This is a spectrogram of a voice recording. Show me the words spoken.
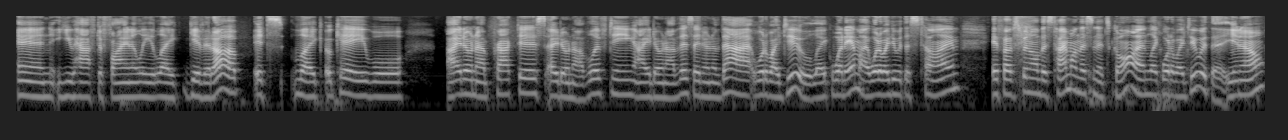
and you have to finally like give it up, it's like, okay, well, I don't have practice. I don't have lifting. I don't have this. I don't have that. What do I do? Like, what am I? What do I do with this time? If I've spent all this time on this and it's gone, like, what do I do with it? You know?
